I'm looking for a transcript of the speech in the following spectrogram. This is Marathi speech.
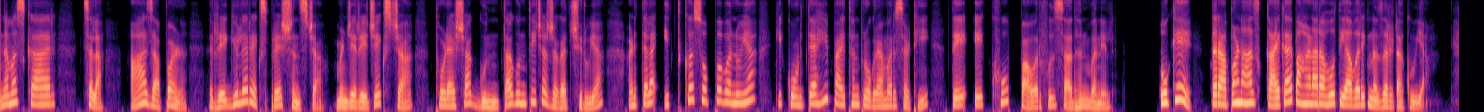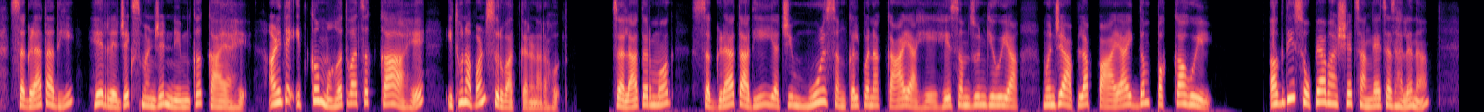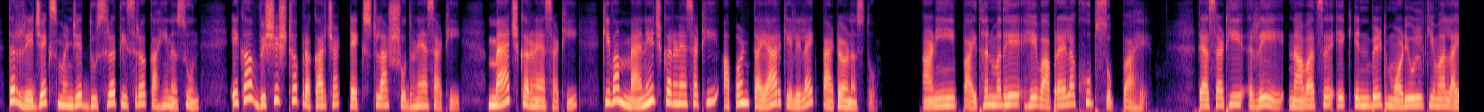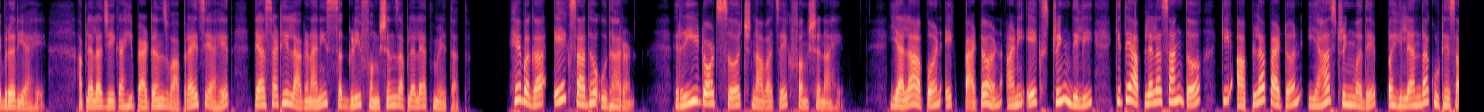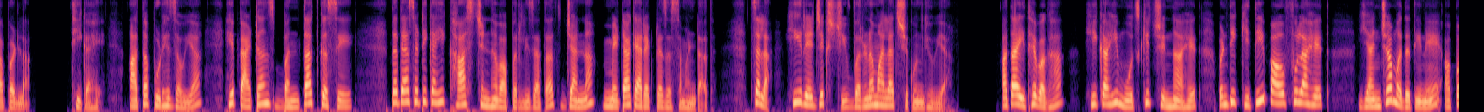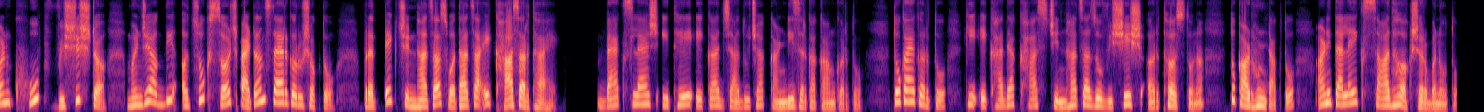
नमस्कार. चला आज आपण रेग्युलर एक्सप्रेशन्सच्या म्हणजे रेजेक्सच्या थोड्याशा गुंतागुंतीच्या जगात शिरूया आणि त्याला इतकं सोपं बनवूया की कोणत्याही पायथन प्रोग्रॅमरसाठी ते एक खूप पॉवरफुल साधन बनेल. ओके तर आपण आज काय काय पाहणार आहोत यावर एक नजर टाकूया. सगळ्यात आधी हे रेजेक्स म्हणजे नेमकं काय आहे आणि ते इतकं महत्वाचं का आहे इथून आपण सुरुवात करणार आहोत. चला तर मग सगळ्यात आधी याची मूळ संकल्पना काय आहे हे समजून घेऊया म्हणजे आपला पाया एकदम पक्का होईल. अगदी सोप्या भाषेत सांगायचं झालं ना तर रेजेक्स म्हणजे दुसरं तिसरं काही नसून एका विशिष्ट प्रकारच्या टेक्स्टला शोधण्यासाठी मॅच करण्यासाठी किंवा मॅनेज करण्यासाठी आपण तयार केलेला एक पॅटर्न असतो. आणि पायथनमध्ये हे वापरायला खूप सोपं आहे. त्यासाठी रे नावाचं एक इनबिल्ट मॉड्यूल किंवा लायब्ररी आहे. आपल्याला जे काही पॅटर्न्स वापरायचे आहेत त्यासाठी लागणारी सगळी फंक्शन्स आपल्याला यात मिळतात. हे बघा एक साधं उदाहरण. री डॉट सर्च नावाचं एक फंक्शन आहे. याला आपण एक पॅटर्न आणि एक स्ट्रिंग दिली की ते आपल्याला सांगतं की आपला पॅटर्न ह्या स्ट्रिंगमध्ये पहिल्यांदा कुठे सापडला. ठीक आहे आता पुढे जाऊया. हे पॅटर्न्स बनतात कसे? तर त्यासाठी काही खास चिन्ह वापरली जातात ज्यांना मेटा कॅरेक्टर्स असं म्हणतात. चला ही रेजेक्सची वर्णमालाच शिकून घेऊया. आता इथे बघा ही काही मोजकीच चिन्ह आहेत पण ती किती पॉवरफुल आहेत? यांच्या मदतीने आपण खूप विशिष्ट म्हणजे अगदी अचूक सर्च पॅटर्न्स तयार करू शकतो. प्रत्येक चिन्हाचा स्वतःचा एक खास अर्थ आहे. बॅकस्लॅश इथे एका जादूच्या कांडीसारखा काम करतो. तो काय करतो की एखाद्या खास चिन्हाचा जो विशेष अर्थ असतो ना तो काढून टाकतो आणि त्याला एक साधं अक्षर बनवतो.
